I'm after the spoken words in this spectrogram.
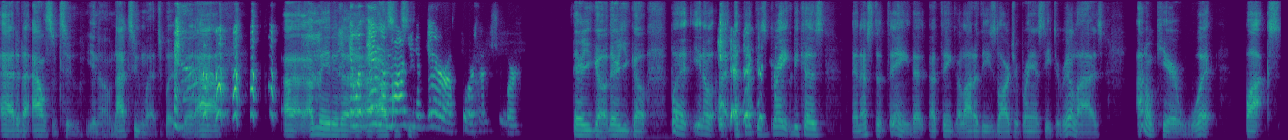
added an ounce or two, you know, not too much, but, but I, I, I made it. A, it was in the margin of error, of course. I'm sure. There you go. There you go. But you know, I, I think it's great because, and that's the thing that I think a lot of these larger brands need to realize. I don't care what box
